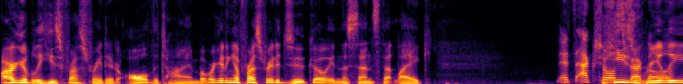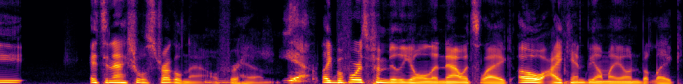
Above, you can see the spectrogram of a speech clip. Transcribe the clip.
arguably he's frustrated all the time but we're getting a frustrated zuko in the sense that like it's actual he's struggle. really it's an actual struggle now Mhm. for him Yeah. like before it's familial and now it's like oh i can be on my own but like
